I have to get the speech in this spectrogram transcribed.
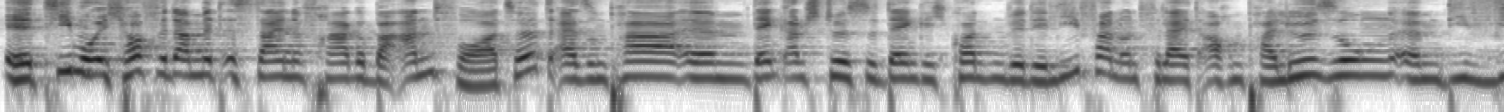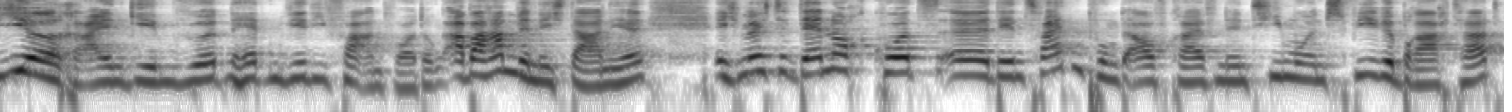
Äh, Timo, ich hoffe, damit ist deine Frage beantwortet. Also ein paar ähm, Denkanstöße, denke ich, konnten wir dir liefern und vielleicht auch ein paar Lösungen, ähm, die wir reingeben würden, hätten wir die Verantwortung. Aber haben wir nicht, Daniel. Ich möchte dennoch kurz äh, den zweiten Punkt aufgreifen, den Timo ins Spiel gebracht hat.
